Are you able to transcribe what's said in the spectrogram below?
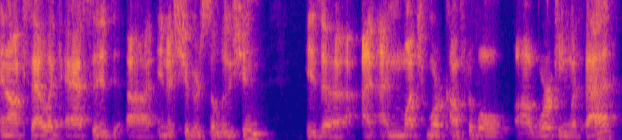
And oxalic acid uh, in a sugar solution is a, I, I'm much more comfortable uh, working with that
